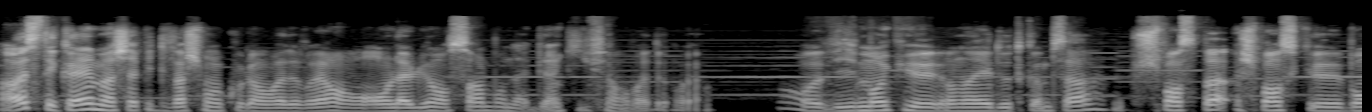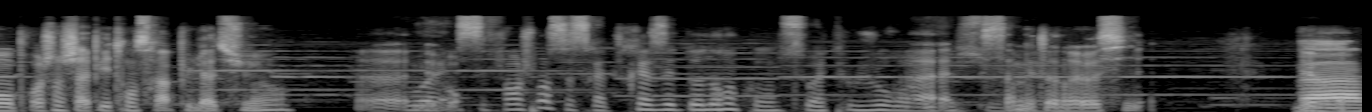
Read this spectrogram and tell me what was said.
En vrai, c'était quand même un chapitre vachement cool en vrai de vrai. On, on l'a lu ensemble, on a bien kiffé en vrai de vrai. Oh, vivement qu'on en ait d'autres comme ça. Je pense pas, je pense que bon, au prochain chapitre, on sera plus là-dessus. hein. Euh, mais Ouais, bon, c'est- franchement, ce serait très étonnant qu'on soit toujours. euh, ouais, ça m'étonnerait aussi. Bah,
